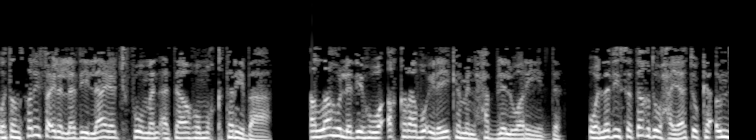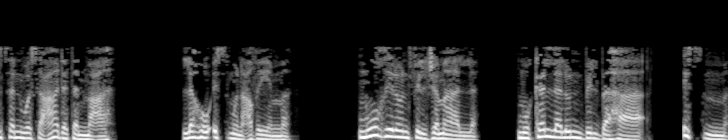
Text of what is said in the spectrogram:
وتنصرف إلى الذي لا يجفو من أتاه مقتربا؟ الله الذي هو أقرب إليك من حبل الوريد والذي ستغدو حياتك أنسا وسعادة معه. له اسم عظيم. موغل في الجمال مكلل بالبهاء. اسم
